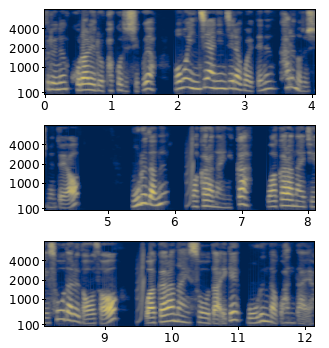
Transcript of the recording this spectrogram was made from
크루는 고라레로 바꿔주시고요. 뭐뭐인지 아닌지라고 할 때는 카를 넣어주시면 돼요. 모르다는 와카라나이니까 와카라나이 뒤에 소다를 넣어서 와카라나이 소다 이게 모른다고 한다예요.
